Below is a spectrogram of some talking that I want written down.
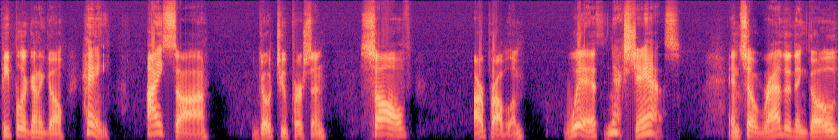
People are going to go, hey, I saw go to GoToPerson solve our problem with Next.js. And so rather than go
